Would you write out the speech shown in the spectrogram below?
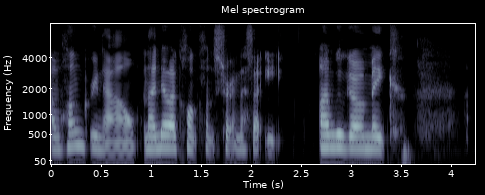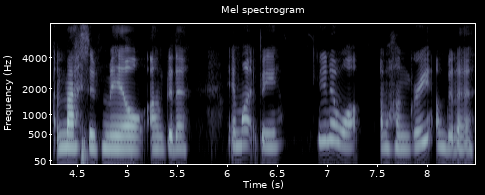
I'm hungry now, and I know I can't concentrate unless I eat. I'm gonna go and make a massive meal. I'm gonna, it might be, you know what, I'm hungry, I'm gonna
